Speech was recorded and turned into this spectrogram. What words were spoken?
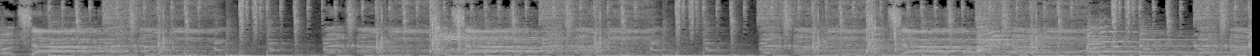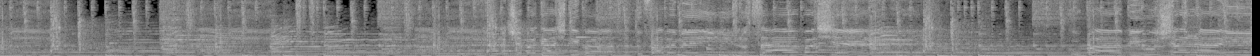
עוד שר. רחמים, רחמים. אוצר, אוצר. עד שפגשתי בה חטופה במעיל, לא אוצר בשלג, קופה בירושלים,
